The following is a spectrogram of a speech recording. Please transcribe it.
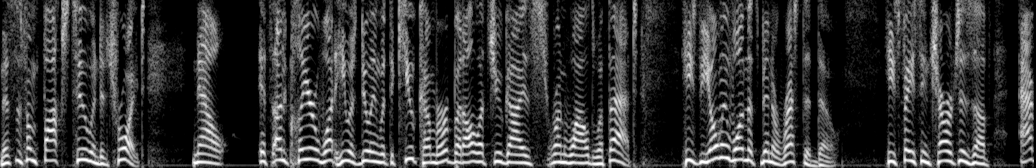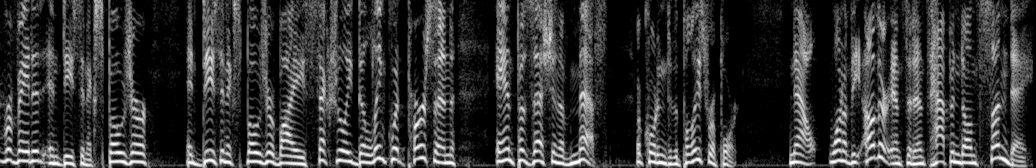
This is from Fox 2 in Detroit. Now, it's unclear what he was doing with the cucumber, but I'll let you guys run wild with that. He's the only one that's been arrested, though. He's facing charges of aggravated indecent exposure, indecent exposure by a sexually delinquent person, and possession of meth, according to the police report. Now, one of the other incidents happened on Sunday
